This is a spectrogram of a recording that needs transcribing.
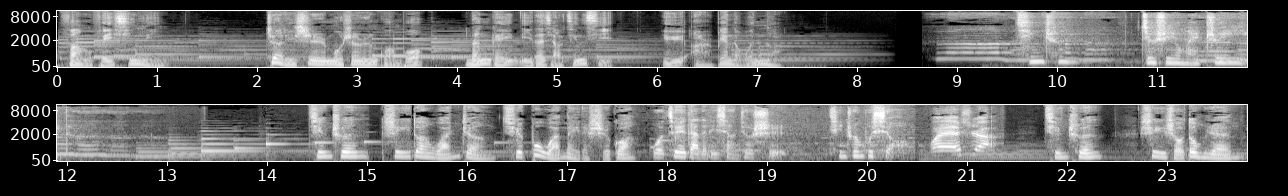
放飞心灵，这里是陌生人广播，能给你的小惊喜与耳边的温暖。青春就是用来追忆的。青春是一段完整却不完美的时光。我最大的理想就是青春不朽。我也是。青春是一首动人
